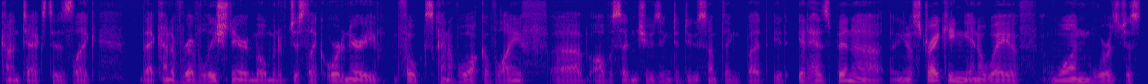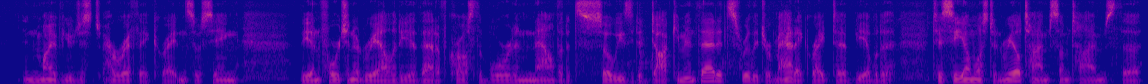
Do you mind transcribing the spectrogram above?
context, is like that kind of revolutionary moment of just like ordinary folks kind of walk of life uh, all of a sudden choosing to do something. But it, it has been a you know striking in a way of one war is just in my view just horrific right? And so seeing the unfortunate reality of that across the board and now that it's so easy to document that it's really dramatic right? To be able to to see almost in real time sometimes the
